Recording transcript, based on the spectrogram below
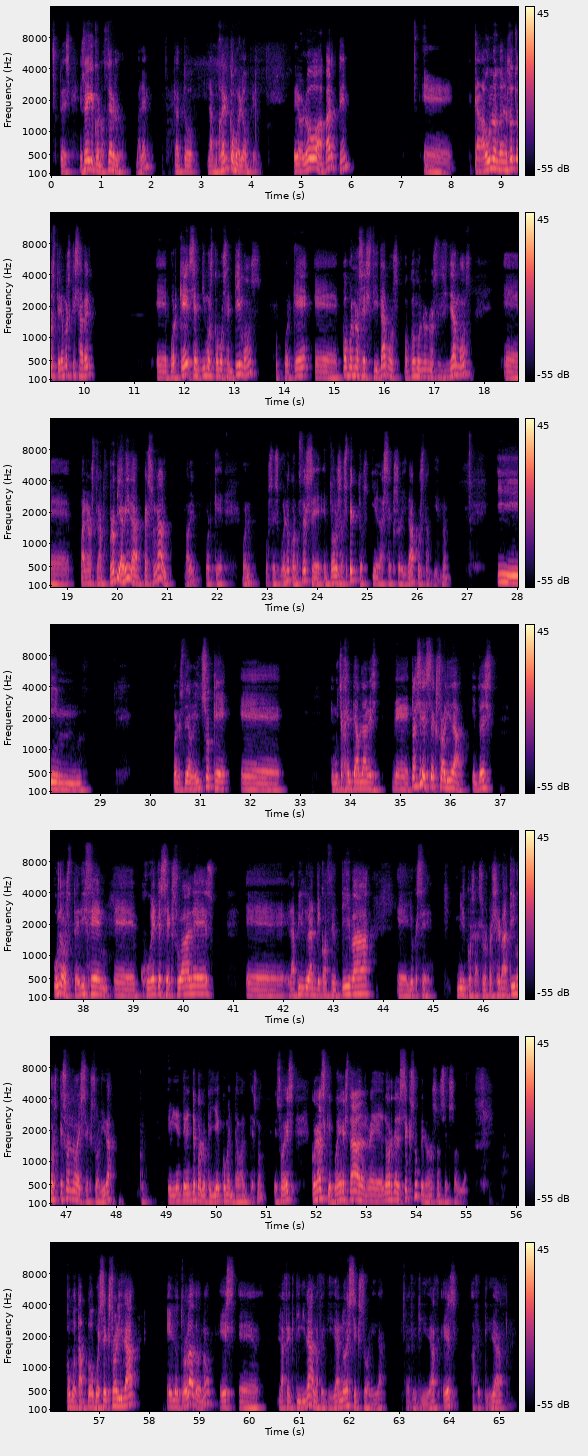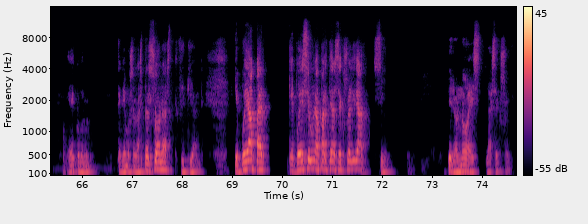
Entonces, eso hay que conocerlo, ¿vale? Tanto la mujer como el hombre. Pero luego, aparte, eh, cada uno de nosotros tenemos que saber eh, por qué sentimos como sentimos, por qué, eh, cómo nos excitamos o cómo no nos excitamos para nuestra propia vida personal, ¿vale? Porque, bueno, pues es bueno conocerse en todos los aspectos y en la sexualidad, pues también, ¿no? Y, bueno, esto ya lo he dicho, que, que mucha gente habla de, de clase de sexualidad, y entonces unos te dicen eh, juguetes sexuales, eh, la píldora anticonceptiva, eh, yo qué sé, mil cosas. Los preservativos, eso no es sexualidad. Evidentemente, por lo que ya he comentado antes, ¿no? Eso es cosas que pueden estar alrededor del sexo, pero no son sexualidad. Como tampoco es sexualidad el otro lado, ¿no? Es la afectividad. La afectividad no es sexualidad. La afectividad es afectividad, como queremos a las personas, efectivamente. Que, que puede ser una parte de la sexualidad, sí, pero no es la sexualidad.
